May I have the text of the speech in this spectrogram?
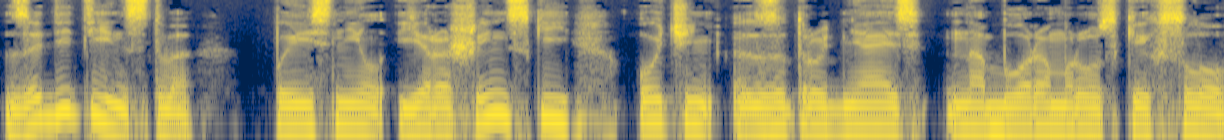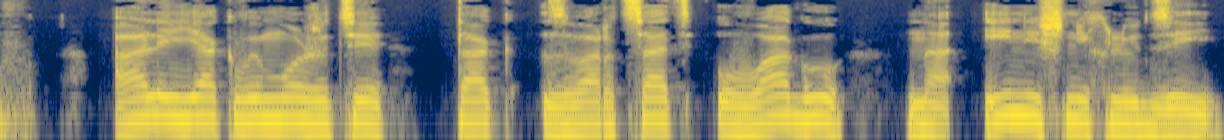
за детинство — пояснил Ярошинский, очень затрудняясь набором русских слов. «Али як вы можете так зварцать увагу на инішніх людей?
